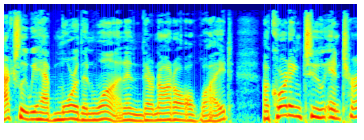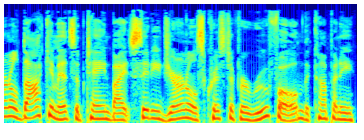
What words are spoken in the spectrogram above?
Actually, we have more than one, and they're not all white. According to internal documents obtained by City Journal's Christopher Rufo, the company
